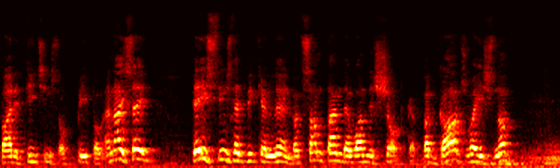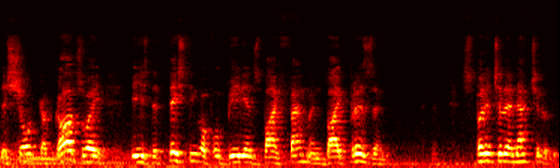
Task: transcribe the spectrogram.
by the teachings of people. And I say, there is things that we can learn, but sometimes they want the shortcut. But God's way is not the shortcut. God's way is the testing of obedience by famine, by prison, spiritually and naturally.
